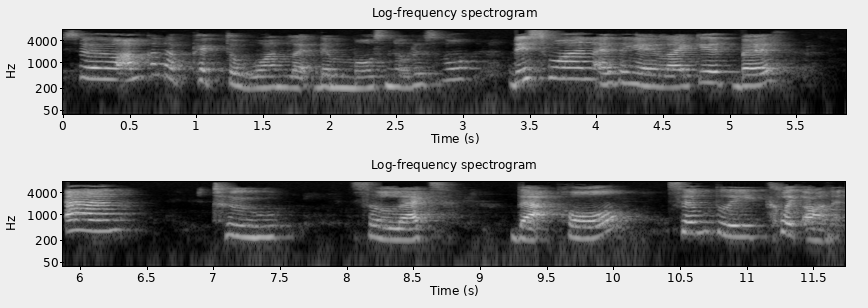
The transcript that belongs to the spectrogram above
So I'm gonna pick the one like the most noticeable. This one, I think I like it best. And to select that pull, simply click on it.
